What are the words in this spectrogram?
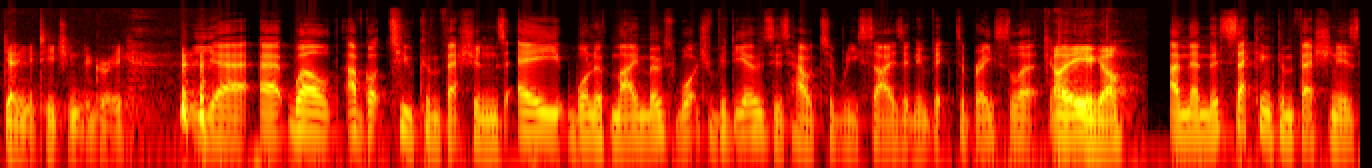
getting a teaching degree. yeah, uh, well, I've got two confessions. A, one of my most watched videos is how to resize an Invicta bracelet. Oh, there you go. And then the second confession is,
